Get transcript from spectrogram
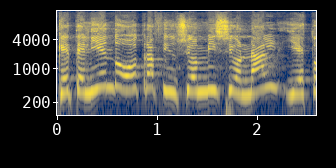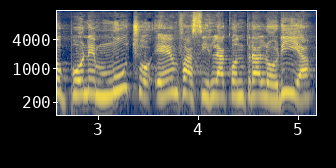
que teniendo otra función misional, y esto pone mucho énfasis la Contraloría,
